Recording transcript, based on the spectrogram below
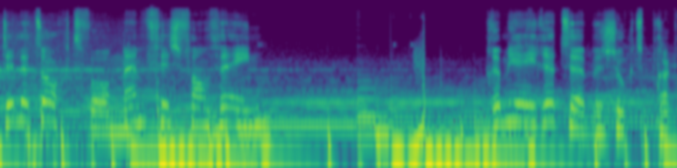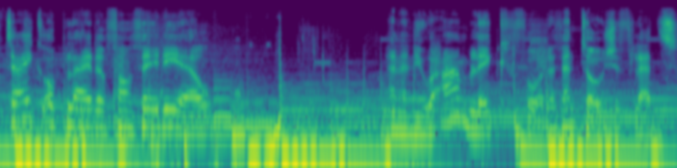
stille tocht voor Memphis van Veen. Premier Rutte bezoekt praktijkopleider van VDL. En een nieuwe aanblik voor de Ventozenflat.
